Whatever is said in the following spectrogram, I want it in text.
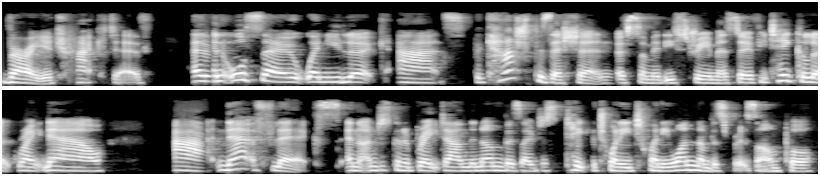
very attractive. And then also when you look at the cash position of some of these streamers. So if you take a look right now, at Netflix, and I'm just going to break down the numbers. I just take the 2021 numbers, for example,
